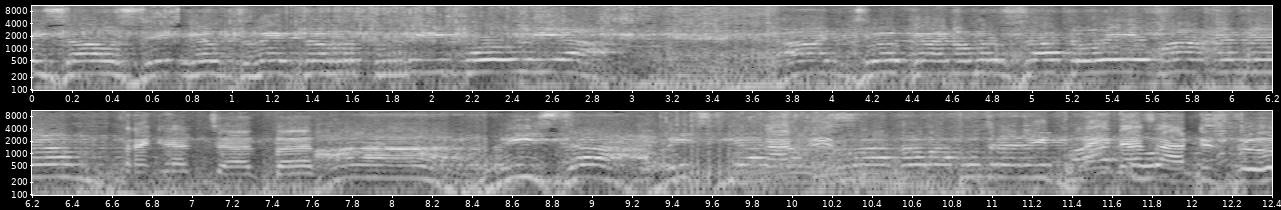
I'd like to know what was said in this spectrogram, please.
Faisal Single Tractor Trimulya dan juga nomor 156 Treknya jahat banget. Ah, Rizka, Rizka Sadis. Pratama Putra dari Treknya Bandung. sadis bro.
